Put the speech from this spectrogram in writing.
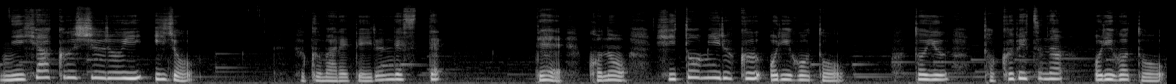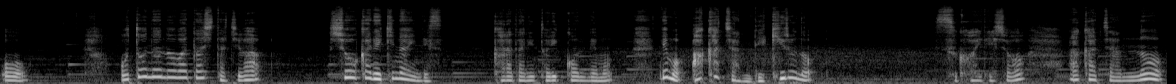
200種類以上含まれているんですって。でこのヒトミルクオリゴ糖という特別なオリゴ糖を大人の私たちは消化できないんです。体に取り込んでもでも赤ちゃんできるのすごいでしょ？赤ちゃんの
